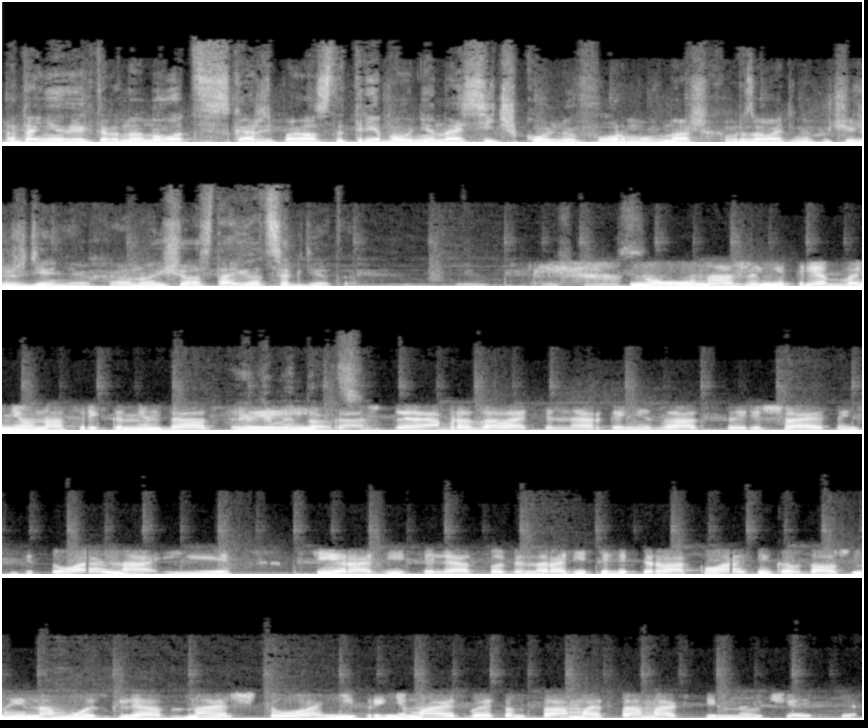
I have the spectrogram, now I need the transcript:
Антонина Викторовна, ну вот скажите, пожалуйста, требование носить школьную форму в наших образовательных учреждениях, оно еще остается где-то? Ну, у нас же не требования, у нас рекомендации. Рекомендации. И каждая образовательная организация решает индивидуально. И все родители, особенно родители первоклассников, должны, на мой взгляд, знать, что они принимают в этом самое-самое активное участие.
